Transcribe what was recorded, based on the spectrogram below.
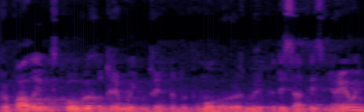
пропалих військових отримують матеріальну допомогу в розмірі 50 тисяч гривень.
